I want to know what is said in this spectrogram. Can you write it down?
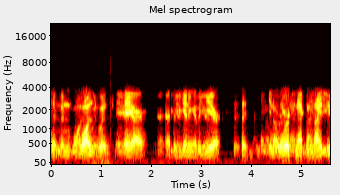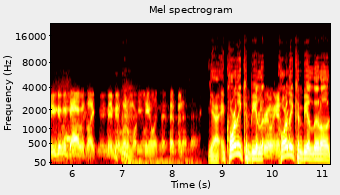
Pittman was with AR at the beginning of the year that you know they were connecting nice. So you give a guy with like maybe a little more ceiling than Pittman in there. Yeah, and Corley can be really Corley can be a little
